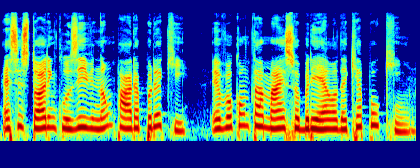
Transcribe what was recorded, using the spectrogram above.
Essa história, inclusive, não para por aqui. Eu vou contar mais sobre ela daqui a pouquinho.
